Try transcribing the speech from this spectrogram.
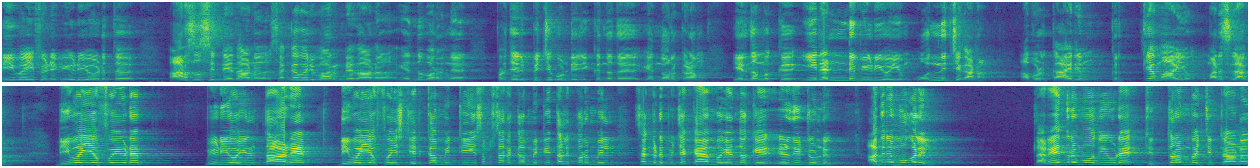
ഡിവൈഎഫ്ഐയുടെ വീഡിയോ എടുത്ത് ആർ എസ് എസിന്റെതാണ് സംഘപരിവാറിന്റെതാണ് എന്ന് പറഞ്ഞ് പ്രചരിപ്പിച്ചു കൊണ്ടിരിക്കുന്നത് എന്നോർക്കണം. ഇനി നമുക്ക് ഈ രണ്ട് വീഡിയോയും ഒന്നിച്ച് കാണാം. അപ്പോൾ കാര്യം കൃത്യമായും മനസ്സിലാകും. ഡിവൈഎഫ്ഐയുടെ വീഡിയോയിൽ താഴെ ഡിവൈഎഫ്ഐ സ്റ്റേറ്റ് കമ്മിറ്റി സംസ്ഥാന കമ്മിറ്റി തളിപ്പറമ്പിൽ സംഘടിപ്പിച്ച ക്യാമ്പ് എന്നൊക്കെ എഴുതിയിട്ടുണ്ട്. അതിനു മുകളിൽ നരേന്ദ്രമോദിയുടെ ചിത്രം വെച്ചിട്ടാണ്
